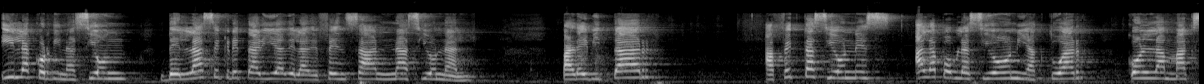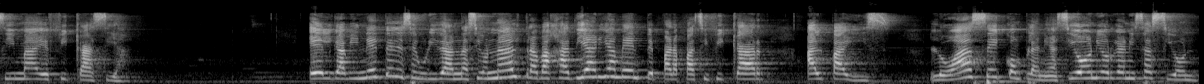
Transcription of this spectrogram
y la coordinación de la Secretaría de la Defensa Nacional para evitar afectaciones a la población y actuar con la máxima eficacia. El Gabinete de Seguridad Nacional trabaja diariamente para pacificar al país. Lo hace con planeación y organización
